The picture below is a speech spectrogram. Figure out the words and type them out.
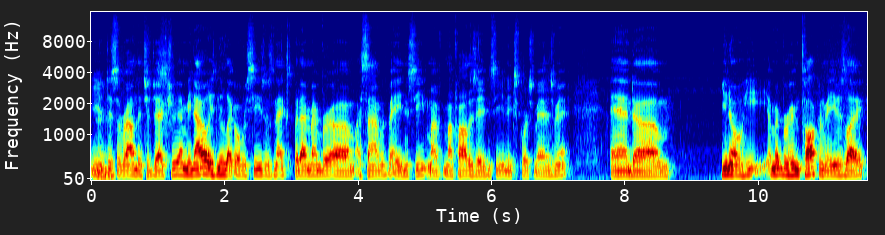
You're just around the trajectory. I mean, I always knew like overseas was next, but I remember um, I signed with my agency, my, my father's agency, Unique Sports Management. And, um, you know, he I remember him talking to me. He was like,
